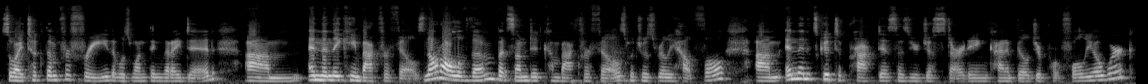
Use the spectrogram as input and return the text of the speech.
So I took them for free. That was one thing that I did, um, and then they came back for fills. Not all of them, but some did come back for fills, which was really helpful. Um, and then it's good to practice as you're just starting, kind of build your portfolio work.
